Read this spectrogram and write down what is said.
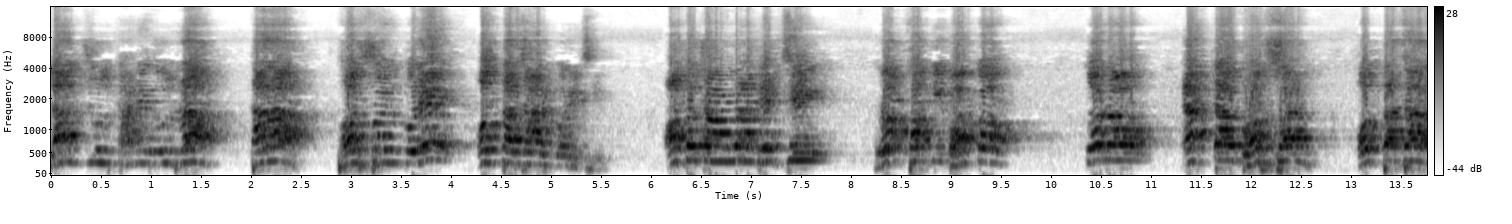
লালচুল কানেদুলরা তারা ধর্ষণ করে অত্যাচার করেছে। অথচ আমরা দেখছি রক্ষকই ভক্ষক কোন একটা ধর্ষণ, অত্যাচার,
